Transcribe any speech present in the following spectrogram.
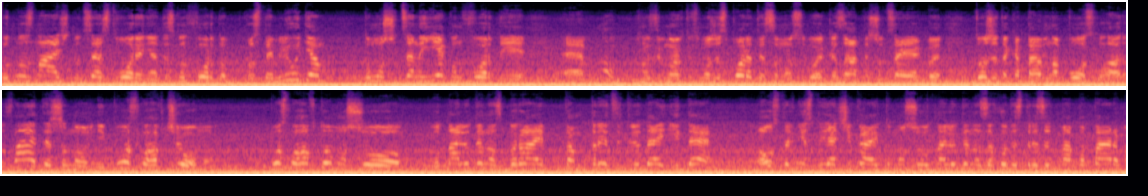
Однозначно, це створення дискомфорту простим людям, тому що це не є комфорт і е, ну, зі мною хтось може спорити само собою, казати, що це якби теж така певна послуга. Знаєте, шановні, послуга в чому? Послуга в тому, що одна людина збирає там 30 людей іде, а остальні стоять чекають, тому що одна людина заходить з 30 паперами,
